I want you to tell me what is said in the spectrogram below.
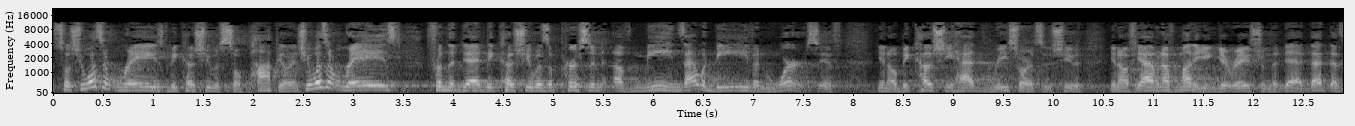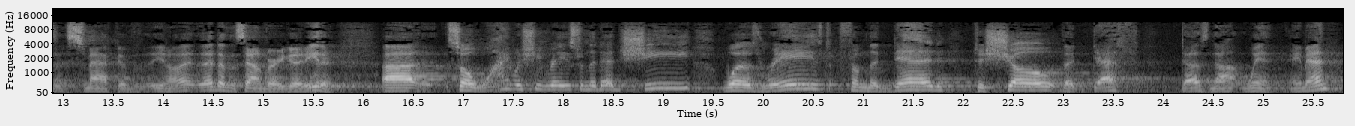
so she wasn't raised because she was so popular, and she wasn't raised from the dead because she was a person of means. That would be even worse if, you know, because she had resources. She, you know, if you have enough money, you can get raised from the dead. That doesn't smack of, you know, that, that doesn't sound very good either. Uh, so, why was she raised from the dead? She was raised from the dead to show that death does not win. Amen?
